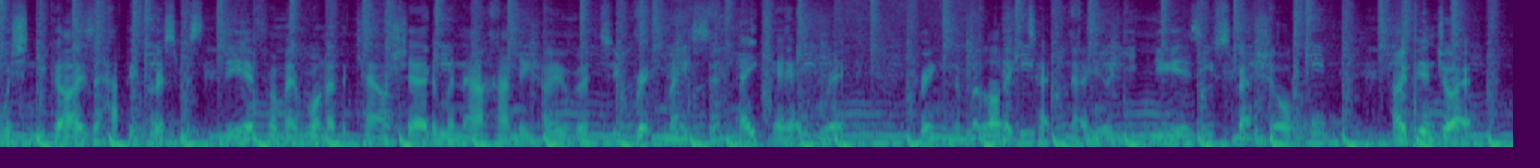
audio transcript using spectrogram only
Wishing you guys a happy Christmas and New Year from everyone at the Cowshed, and we're now handing over to Rick Mason, aka Rick, bringing the melodic techno, your New Year's Eve special. Hope you enjoy it.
